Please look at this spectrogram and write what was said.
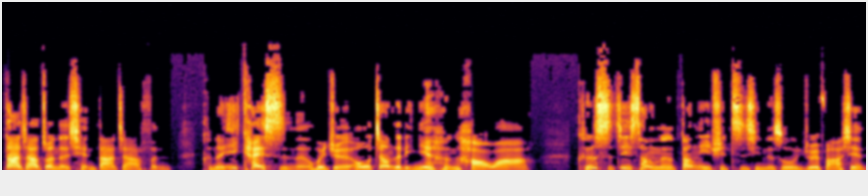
大家赚的钱大家分。可能一开始呢，会觉得哦，这样的理念很好啊。可是实际上呢，当你去执行的时候，你就会发现，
